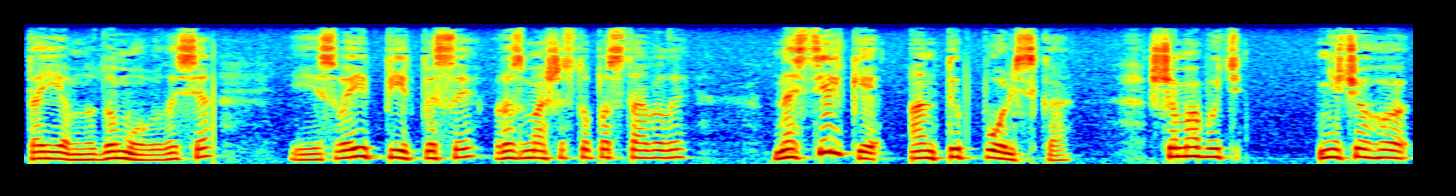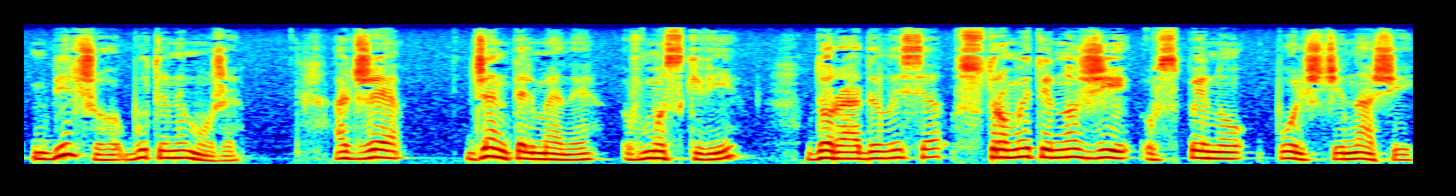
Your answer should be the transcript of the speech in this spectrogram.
таємно домовилися, і свої підписи розмашисто поставили, настільки антипольська, що, мабуть, нічого більшого бути не може. Адже джентльмени в Москві дорадилися встромити ножі в спину Польщі нашій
